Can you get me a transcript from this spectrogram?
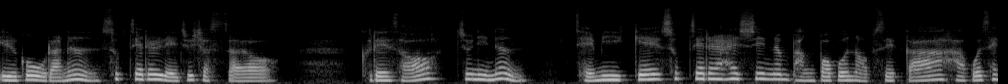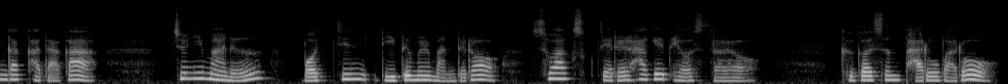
읽어오라는 숙제를 내주셨어요. 그래서 준이는 재미있게 숙제를 할 수 있는 방법은 없을까 하고 생각하다가 준이만의 멋진 리듬을 만들어 수학 숙제를 하게 되었어요. 그것은 바로바로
